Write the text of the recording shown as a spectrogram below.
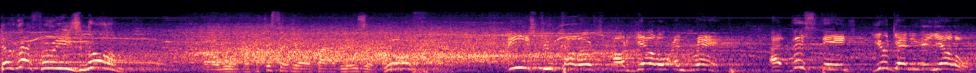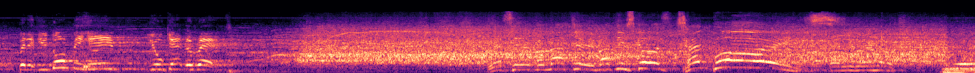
The referee's wrong. Oh, Wolf, I just think you're a bad loser. Wolf, these two colours are yellow and red. At this stage, you're getting the yellow, but if you don't behave, you'll get the red. Let's hear it from Matthew. Matthew scores 10 points. Thank you very much.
